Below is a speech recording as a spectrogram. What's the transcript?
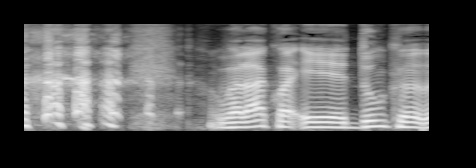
voilà quoi. Et donc, euh,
